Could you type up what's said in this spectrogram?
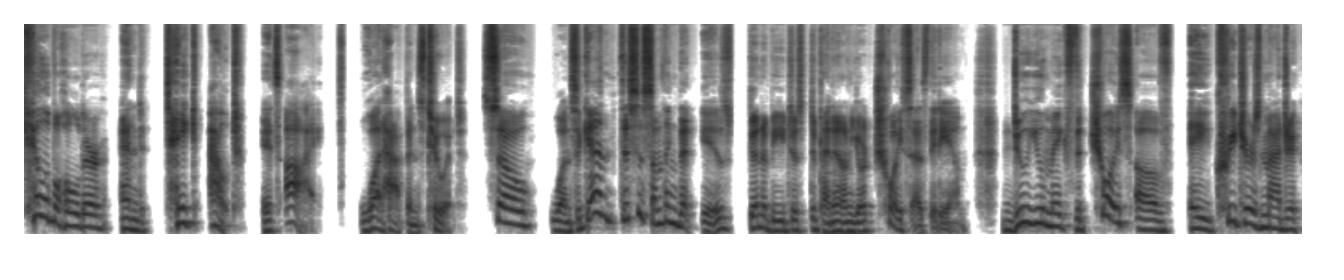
kill a beholder and take out its eye what happens to it so, once again, this is something that is going to be just dependent on your choice as the DM. Do you make the choice of a creature's magic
